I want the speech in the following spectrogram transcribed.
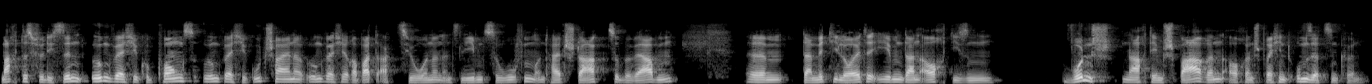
macht es für dich Sinn, irgendwelche Coupons, irgendwelche Gutscheine, irgendwelche Rabattaktionen ins Leben zu rufen und halt stark zu bewerben, ähm, damit die Leute eben dann auch diesen Wunsch nach dem Sparen auch entsprechend umsetzen können.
